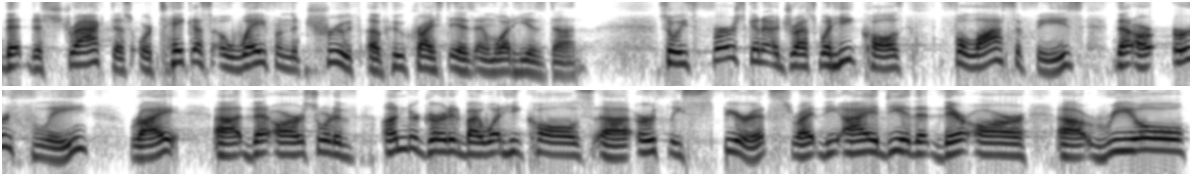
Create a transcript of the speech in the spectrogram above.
that distract us or take us away from the truth of who Christ is and what he has done. So, he's first going to address what he calls philosophies that are earthly, right? Uh, that are sort of undergirded by what he calls uh, earthly spirits, right? The idea that there are uh, real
